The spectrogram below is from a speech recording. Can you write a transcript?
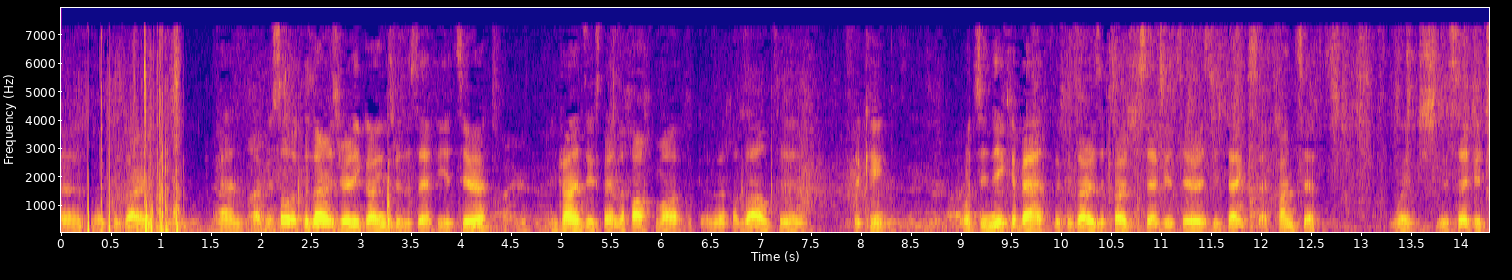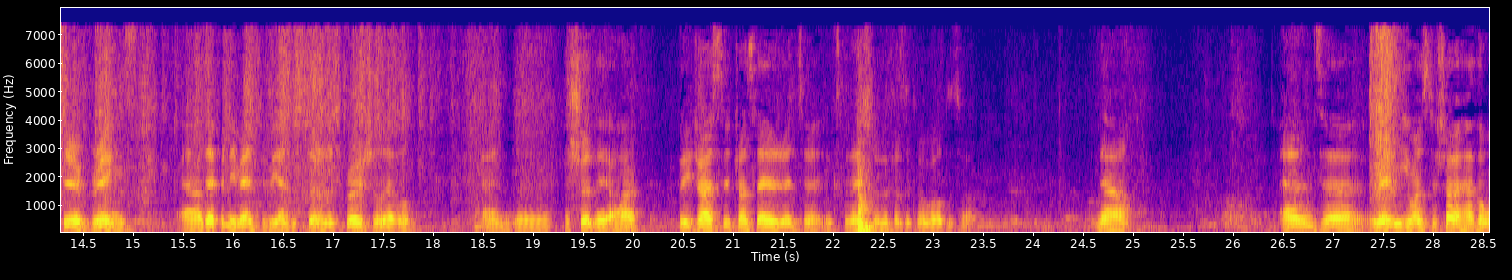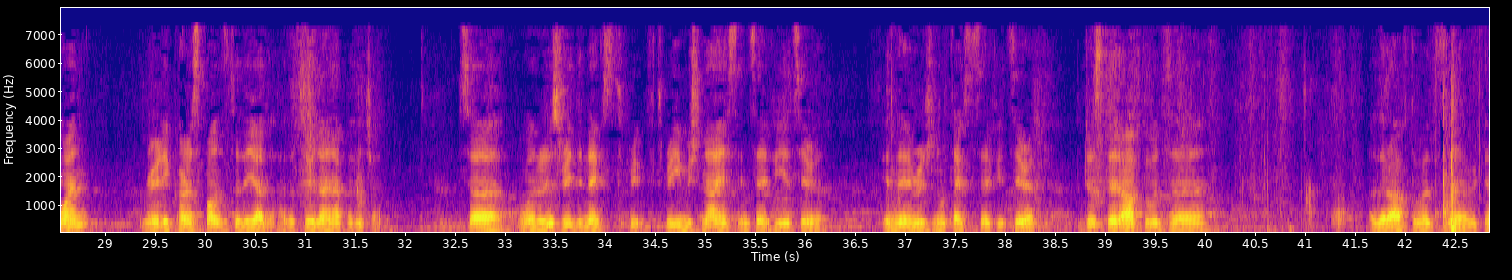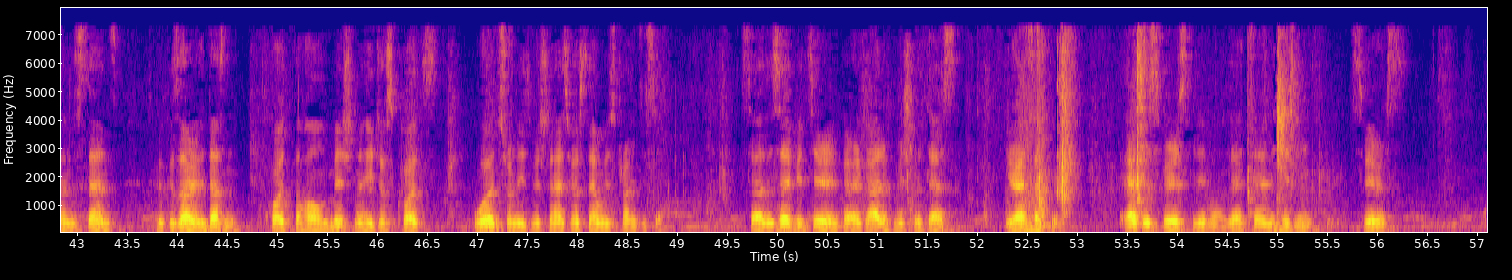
and like we saw, the Kuzari is really going through the Sefer Yetzirah and trying to explain the Chachma of the, the Chazal to the king. What's unique about the Kuzari's approach to Sefer Yetzirah is he takes a concept which the Sefer Yetzirah brings and are definitely meant to be understood on a spiritual level, and uh, for sure they are, but he tries to translate it into an explanation of the physical world as well. Now, and uh, really he wants to show how the one really corresponds to the other, how the two line up with each other. So I'm going to just read the next three, three Mishnayos in Sefer Yetzirah, in the original text of Sefer Yetzirah, just that afterwards, uh, that afterwards uh, we can understand the who doesn't quote the whole Mishnah, he just quotes words from these Mishnayos to understand what he's trying to say. So the Sefer Yetzirah in Perak Aleph Mishnah Test, he writes like this: Eshes spheres There are ten hidden spheres.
